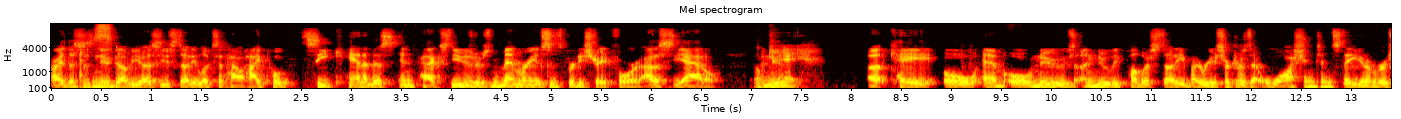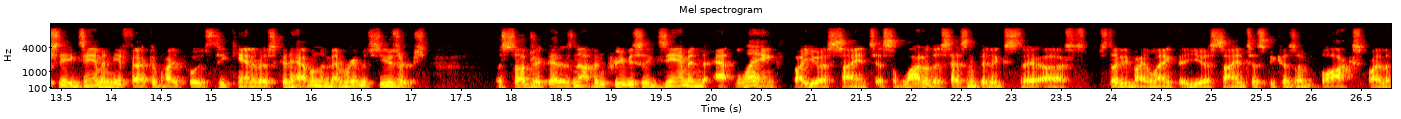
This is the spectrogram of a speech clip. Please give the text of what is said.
All right, this is new WSU study looks at how high potency cannabis impacts users' memory. This is pretty straightforward. Out of Seattle, a new Okay. uh, KOMO News, a newly published study by researchers at Washington State University examined the effect of high potency cannabis could have on the memory of its users. A subject that has not been previously examined at length by U.S. scientists. A lot of this hasn't been ex- uh, studied by length at U.S. scientists because of blocks by the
